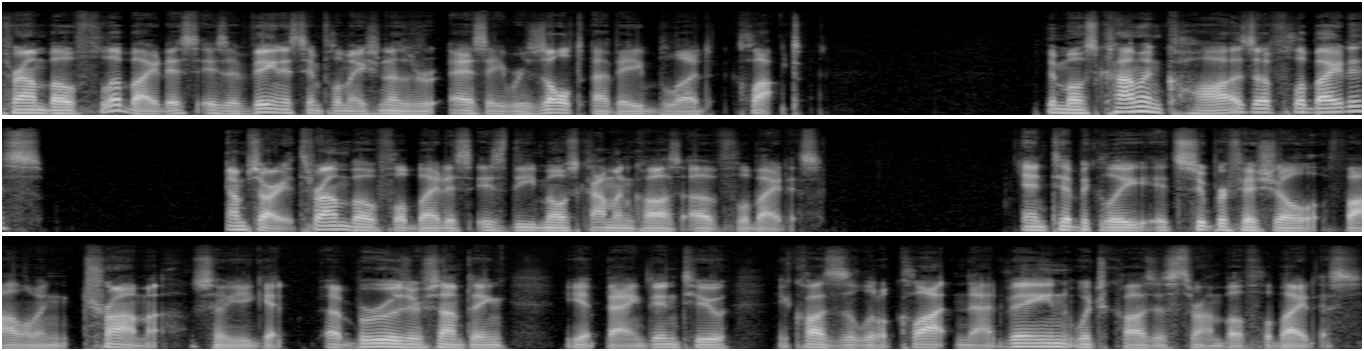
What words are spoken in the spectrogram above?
Thrombophlebitis is a venous inflammation as, as a result of a blood clot. The most common cause of phlebitis, I'm sorry, thrombophlebitis is the most common cause of phlebitis. And typically it's superficial following trauma. So you get a bruise or something, you get banged into, it causes a little clot in that vein, which causes thrombophlebitis.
